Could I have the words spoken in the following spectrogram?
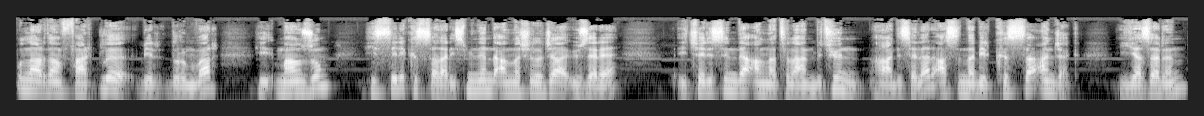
bunlardan farklı bir durum var. Manzum hisseli kıssalar isminden de anlaşılacağı üzere içerisinde anlatılan bütün hadiseler aslında bir kıssa ancak yazarın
